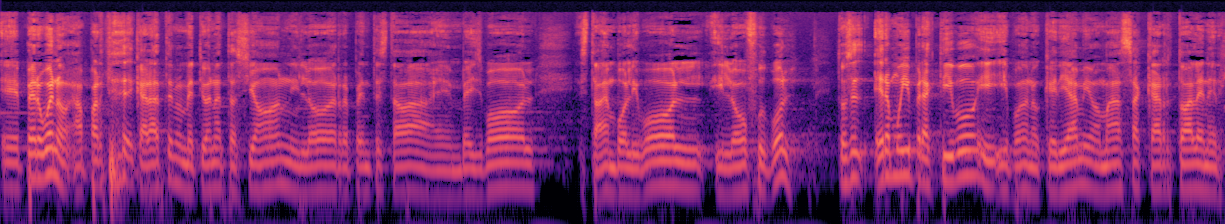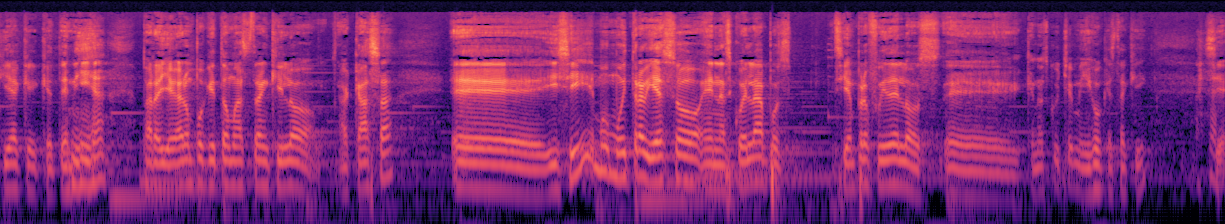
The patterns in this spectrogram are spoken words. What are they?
eh, pero bueno, aparte de karate me metió a natación y luego de repente estaba en béisbol, estaba en voleibol y luego fútbol. Entonces era muy hiperactivo y, y, bueno, quería a mi mamá sacar toda la energía que, que tenía para llegar un poquito más tranquilo a casa. Eh, y sí, muy, muy travieso en la escuela, pues siempre fui de los, eh, que no escuche mi hijo que está aquí, Sie-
